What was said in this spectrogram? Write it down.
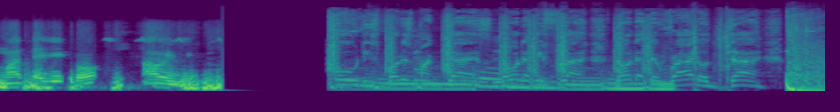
માતાજી. તો આવજો. These brothers my guys. Know that we fly, know that they ride or die.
